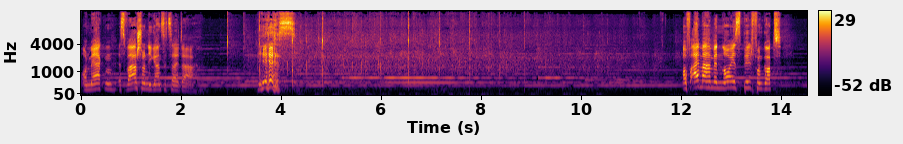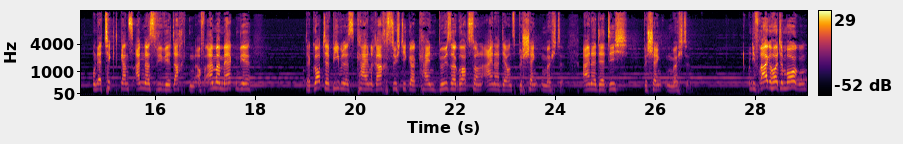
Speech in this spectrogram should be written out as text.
und merken, es war schon die ganze Zeit da. Yes. Auf einmal haben wir ein neues Bild von Gott und er tickt ganz anders, wie wir dachten. Auf einmal merken wir, der Gott der Bibel ist kein rachsüchtiger, kein böser Gott, sondern einer, der uns beschenken möchte. Einer, der dich beschenken möchte. Und die Frage heute Morgen,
